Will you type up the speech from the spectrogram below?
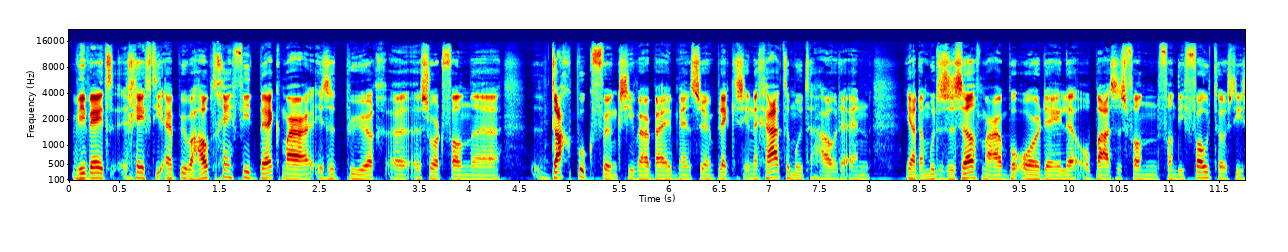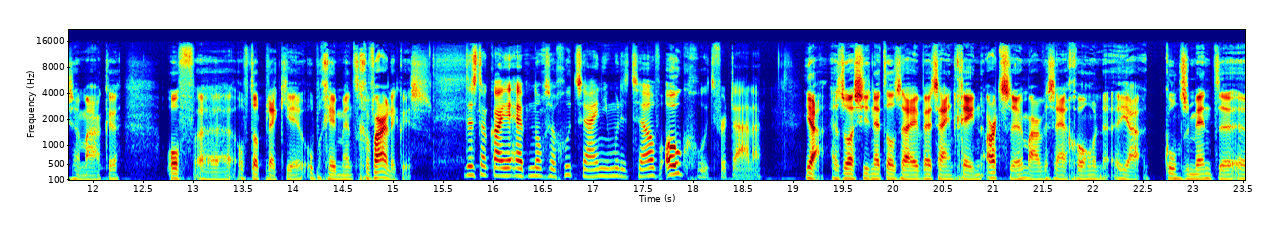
wie weet geeft die app überhaupt geen feedback, maar is het puur een soort van dagboekfunctie waarbij mensen hun plekjes in de gaten moeten houden. En ja, dan moeten ze zelf maar beoordelen op basis van, van die foto's die ze maken of, uh, of dat plekje op een gegeven moment gevaarlijk is. Dus dan kan je app nog zo goed zijn, je moet het zelf ook goed vertalen. Ja, en zoals je net al zei, wij zijn geen artsen, maar we zijn gewoon uh, ja, consumenten, uh,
